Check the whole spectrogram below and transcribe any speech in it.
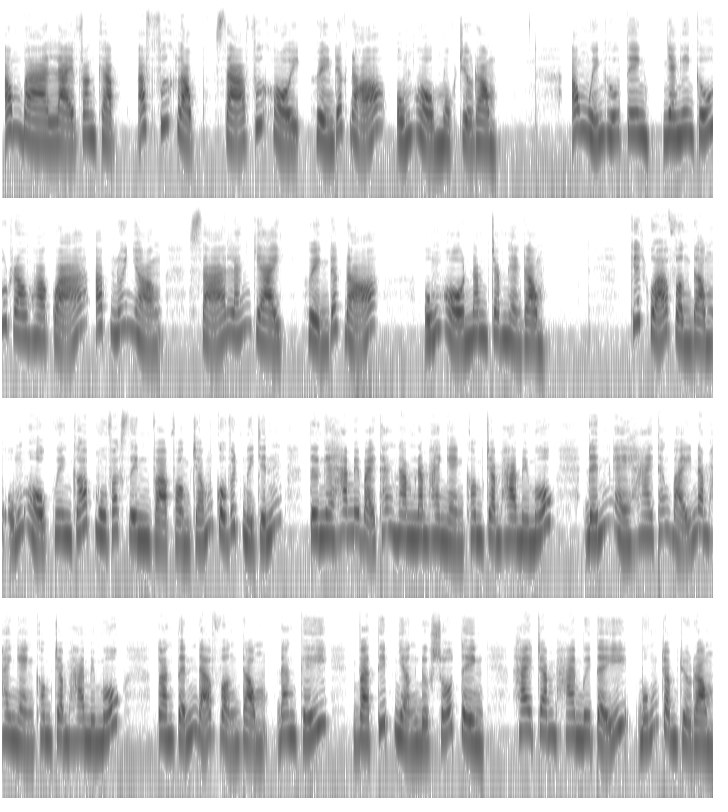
Ông bà Lại Văn Cập, ấp Phước Lộc, xã Phước Hội, huyện Đất Đỏ, ủng hộ 1 triệu đồng. Ông Nguyễn Hữu Tiên, nhà nghiên cứu rau hoa quả, ấp Núi Nhọn, xã Láng Dài, huyện Đất Đỏ, ủng hộ 500.000 đồng. Kết quả vận động ủng hộ quyên góp mua vaccine và phòng chống COVID-19 từ ngày 27 tháng 5 năm 2021 đến ngày 2 tháng 7 năm 2021, toàn tỉnh đã vận động, đăng ký và tiếp nhận được số tiền 220 tỷ 400 triệu đồng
